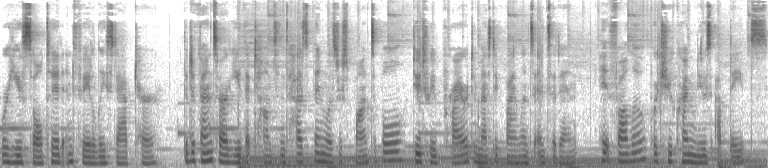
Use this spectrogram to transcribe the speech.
where he assaulted and fatally stabbed her. The defense argued that Thompson's husband was responsible due to a prior domestic violence incident. Hit follow for true crime news updates.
